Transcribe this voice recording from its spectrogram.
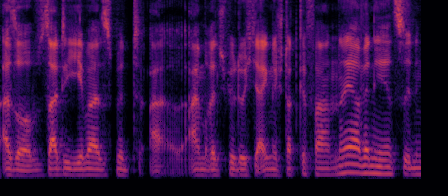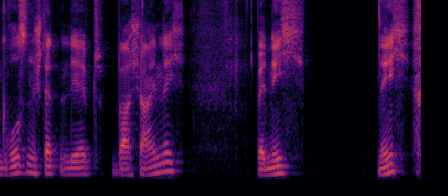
Also seid ihr jemals mit einem Rennspiel durch die eigene Stadt gefahren? Naja, wenn ihr jetzt in den großen Städten lebt, wahrscheinlich. Wenn nicht, nicht.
